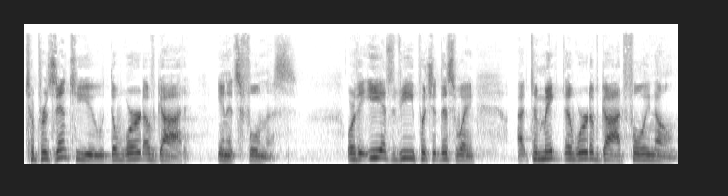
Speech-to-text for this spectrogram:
to present to you the word of God in its fullness. Or the ESV puts it this way uh, to make the word of God fully known.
